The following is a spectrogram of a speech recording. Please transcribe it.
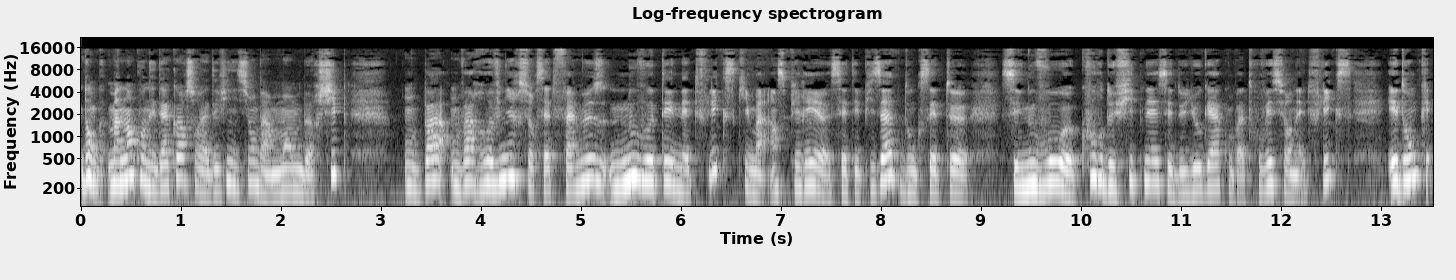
Donc maintenant qu'on est d'accord sur la définition d'un membership, on va, revenir sur cette fameuse nouveauté Netflix qui m'a inspiré euh, cet épisode, donc euh, ces nouveaux euh, cours de fitness et de yoga qu'on va trouver sur Netflix. Et donc,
